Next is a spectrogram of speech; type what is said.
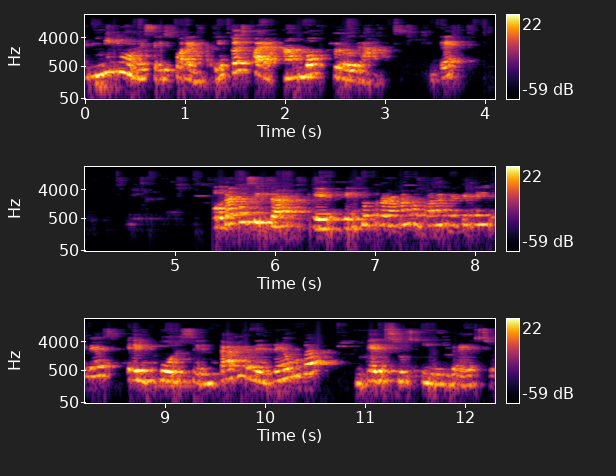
mínimo de 640 y esto es para ambos programas. Otra cosita que estos programas nos van a requerir es el porcentaje de deuda versus ingreso.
